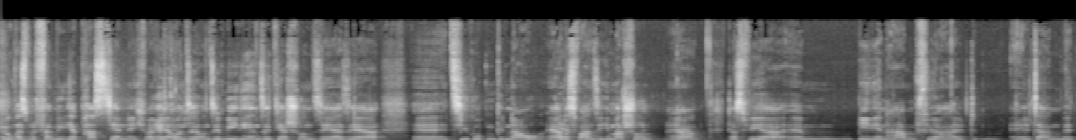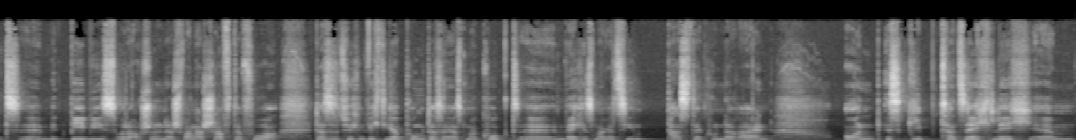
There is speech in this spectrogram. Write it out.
irgendwas mit Familie passt ja nicht, weil wir, unsere, unsere Medien sind ja schon sehr, sehr äh, zielgruppengenau. Ja, ja, das waren sie immer schon. Ja, dass wir ähm, Medien haben für halt Eltern mit, äh, mit Babys oder auch schon in der Schwangerschaft davor. Das ist natürlich ein wichtiger Punkt, dass er erstmal guckt, äh, in welches Magazin passt der Kunde rein. Und es gibt tatsächlich, ähm,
